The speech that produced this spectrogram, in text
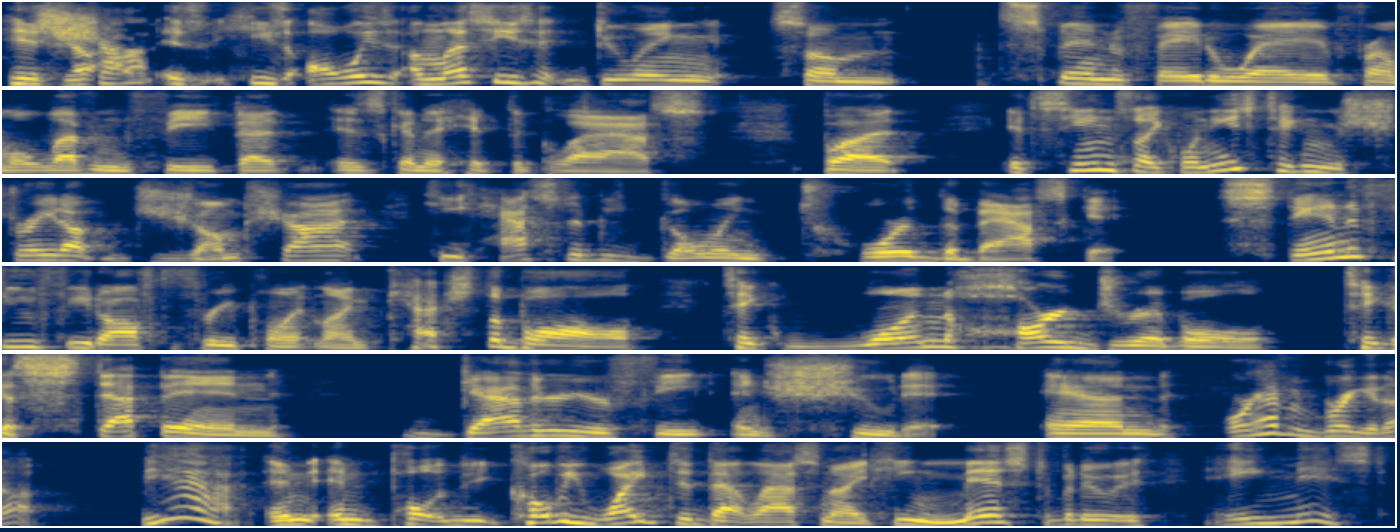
His shot is he's always unless he's doing some spin fade away from 11 feet that is going to hit the glass. But it seems like when he's taking a straight up jump shot, he has to be going toward the basket. Stand a few feet off the three point line, catch the ball, take one hard dribble, take a step in, gather your feet, and shoot it. And or have him bring it up. Yeah, and and Coby White did that last night. He missed, but it was he missed.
